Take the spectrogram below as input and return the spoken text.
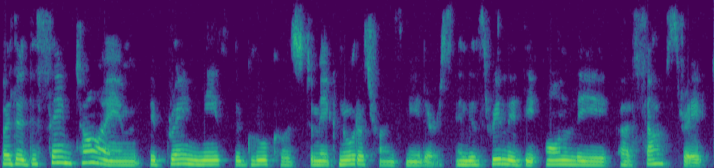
But at the same time, the brain needs the glucose to make neurotransmitters, and it's really the only uh, substrate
